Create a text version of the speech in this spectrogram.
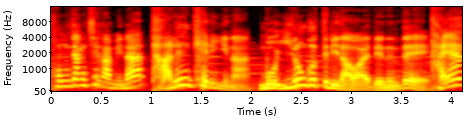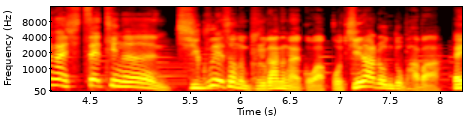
성장체감이나 다른 캐릭이나 뭐 이런 것들이 나와야 되는데 다양한 세팅은 지구에서는 불가능할 것 같고 진화론도 봐봐 야,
